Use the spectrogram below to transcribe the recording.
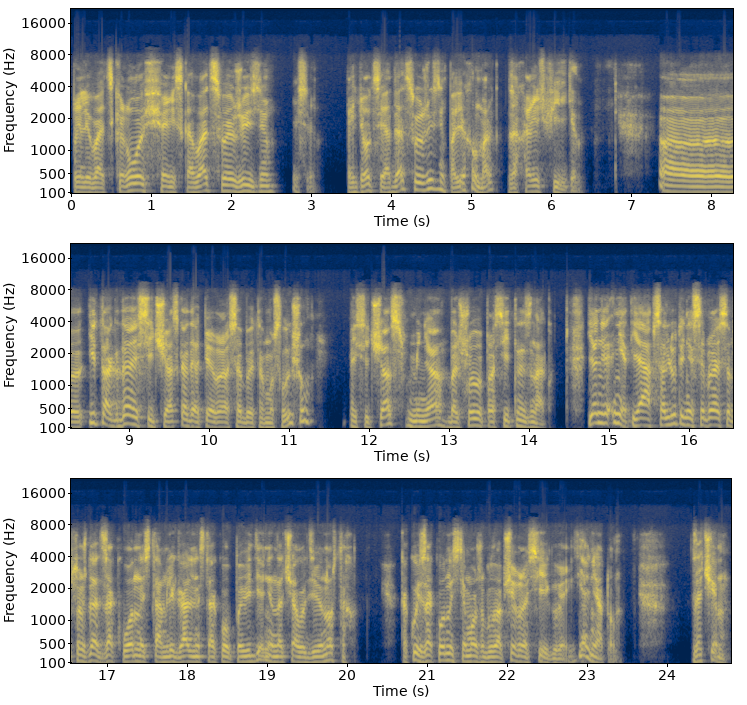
проливать кровь, рисковать своей жизнью. Если придется и отдать свою жизнь, поехал Марк Захарович Фейгин. А, и тогда, и сейчас, когда я первый раз об этом услышал, и сейчас у меня большой вопросительный знак. Я не, нет, я абсолютно не собираюсь обсуждать законность, там, легальность такого поведения начала 90-х. Какой законности можно было вообще в России говорить? Я не о том. Зачем?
